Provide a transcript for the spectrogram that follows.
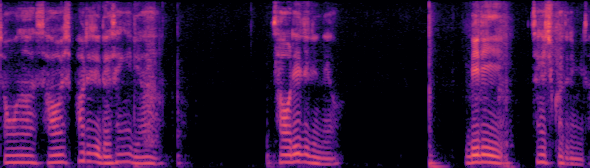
정원아 4월 18일이 내 생일이야. 4월 1일이네요. 미리 생일 축하드립니다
